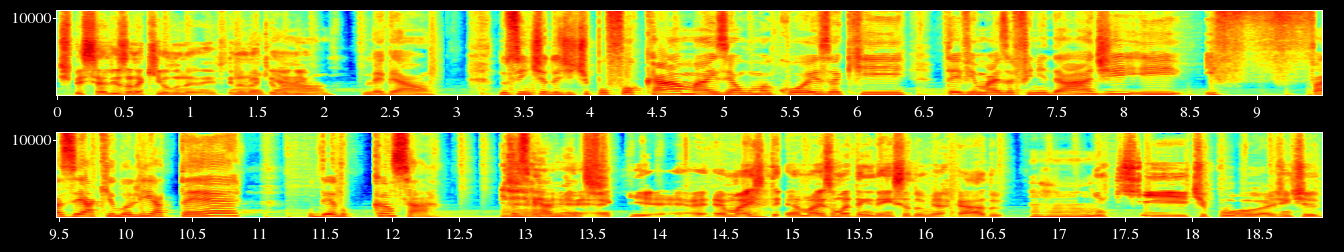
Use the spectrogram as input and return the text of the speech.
especializa naquilo, né? Refina legal, naquilo ali. Legal. No sentido de, tipo, focar mais em alguma coisa que teve mais afinidade e, e fazer aquilo ali até o dedo cansar basicamente. É, é, que é, é, mais, é mais uma tendência do mercado uhum. em que, tipo, a gente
